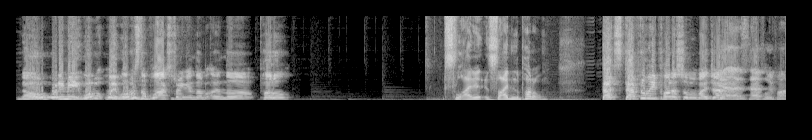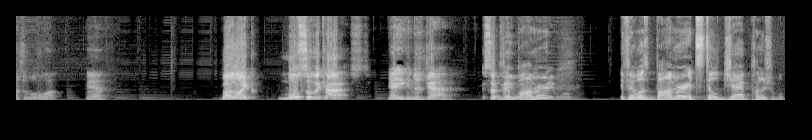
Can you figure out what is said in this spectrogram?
No, what do you mean? What? Wait, what was the block string in the in the puddle? Slide it slide in the puddle. That's definitely punishable by jab. Yeah, that's definitely punishable. What? Yeah. By like most of the cast, Yeah, you can just jab. except Is it Painwheel, Bomber? Painwheel. If it was bomber, it's still jab punishable.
